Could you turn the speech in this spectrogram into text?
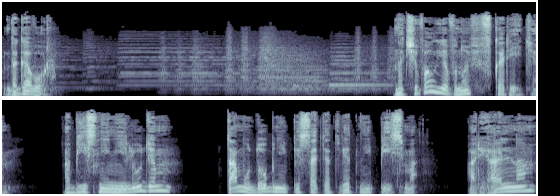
Договор. Ночевал я вновь в карете. Объяснение людям — там удобнее писать ответные письма. А реально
